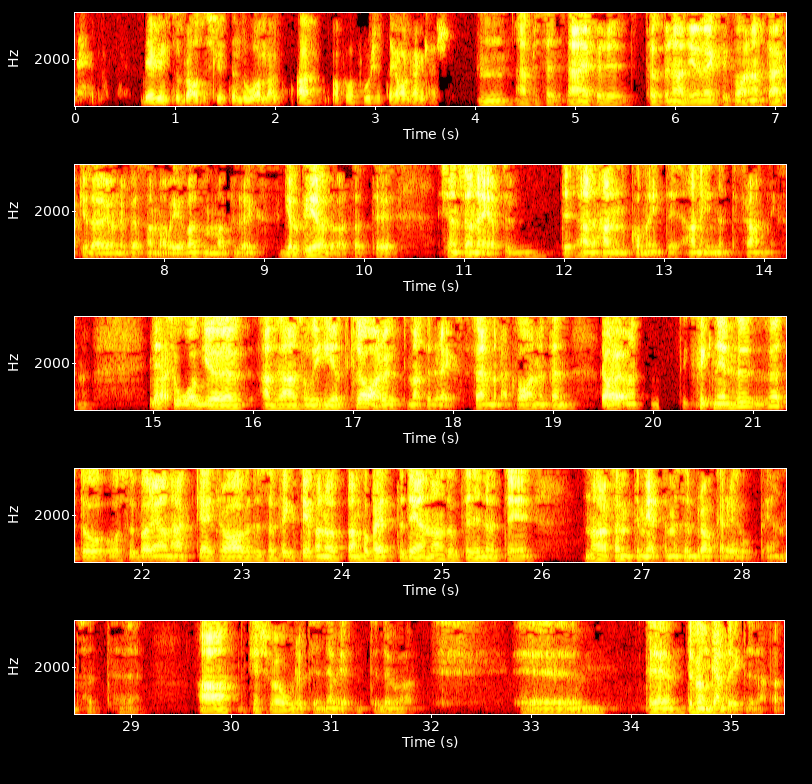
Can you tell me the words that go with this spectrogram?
det är ju inte så bra till slut ändå men ja, man får fortsätta jaga han kanske. Mm, ja precis. Nej för tuppen hade ju en växel kvar. Han stack ju där i ungefär samma veva som Masselex galopperade va. Så att det, eh, känslan är att det, han kommer inte, han hinner inte fram liksom. Det Nej. såg ju, alltså han såg ju helt klar ut, Muscle Rex, 500 kvar. Men sen, ja, alltså ja. man fick, fick ner huvudet och, och så började han hacka i travet och så fick Stefan upp han på bettet igen och han såg fin ut i några 50 meter men sen brakade det ihop igen så att, eh, ja, det kanske var orutin, jag vet inte. Det var, eh, det, det funkar inte riktigt i alla fall.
